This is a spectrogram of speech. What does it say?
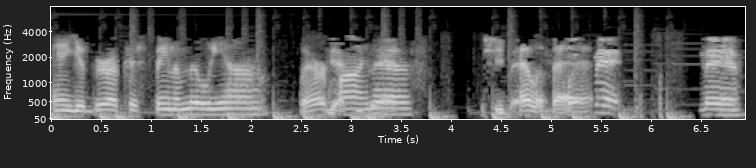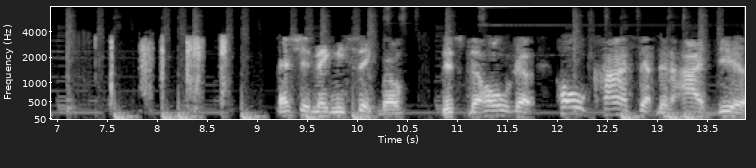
And your girl Christina Milian with her yeah, fine ass. She bad. Hella bad. But man, man, that shit make me sick, bro. This the whole the whole concept and idea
